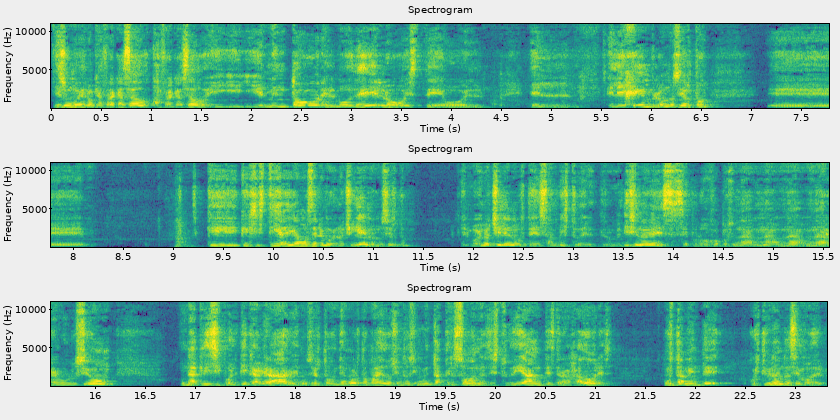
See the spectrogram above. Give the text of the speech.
Es un modelo que ha fracasado, ha fracasado. Y, el mentor, el modelo, este, o el, ejemplo, ¿no es cierto? Eh, que, que, existía, digamos, era el modelo chileno, ¿no es cierto? el modelo chileno, ustedes han visto, en 2019 se produjo pues, una, una, revolución, una crisis política grave, ¿no es cierto?, donde han muerto más de 250 personas, estudiantes, trabajadores, justamente cuestionando ese modelo.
